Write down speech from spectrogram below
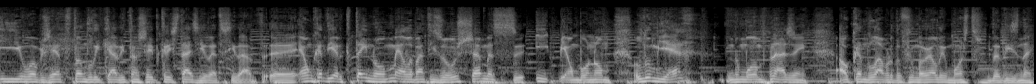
e um objeto tão delicado e tão cheio de cristais e eletricidade. Eh, É um candeeiro que tem nome, ela batizou, chama-se, e é um bom nome, Lumière, numa homenagem ao candelabro do filme A Bela e o Monstro, da Disney.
